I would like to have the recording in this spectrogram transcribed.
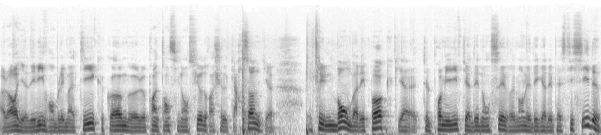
Alors il y a des livres emblématiques comme Le printemps silencieux de Rachel Carson, écrit une bombe à l'époque, qui a le premier livre qui a dénoncé vraiment les dégâts des pesticides.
